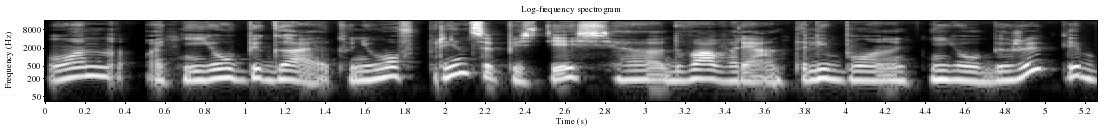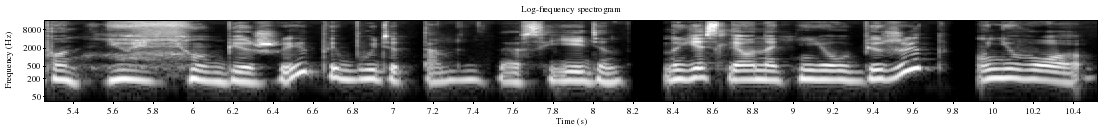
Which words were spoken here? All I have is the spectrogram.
Он от нее убегает. У него, в принципе, здесь э, два варианта. Либо он от нее убежит, либо он не убежит и будет там знаю, съеден. Но если он от нее убежит, у него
